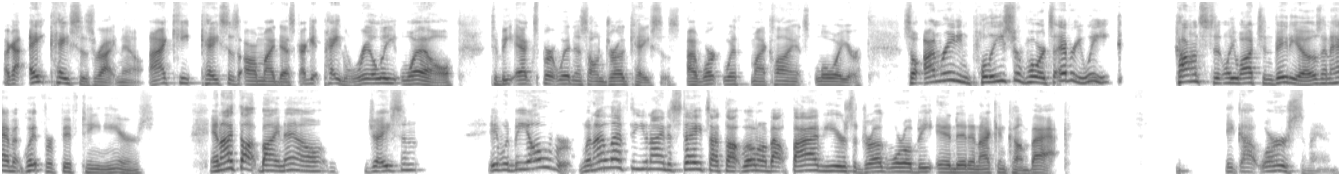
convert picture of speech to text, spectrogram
i got eight cases right now. I keep cases on my desk. I get paid really well to be expert witness on drug cases. I work with my client's lawyer. So I'm reading police reports every week, constantly watching videos, and I haven't quit for 15 years. And I thought by now, Jason, it would be over. When I left the United States, I thought, well, in about five years, the drug war will be ended and I can come back. It got worse, man.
